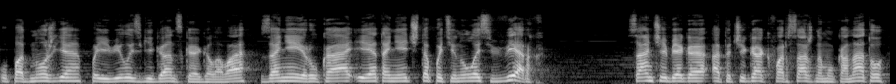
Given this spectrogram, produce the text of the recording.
у подножья появилась гигантская голова, за ней рука, и это нечто потянулось вверх. Санчо, бегая от очага к форсажному канату,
